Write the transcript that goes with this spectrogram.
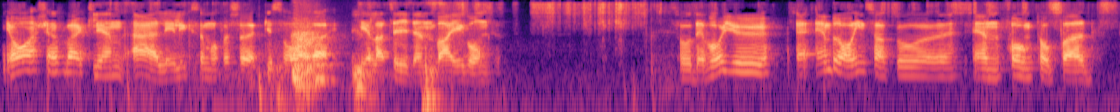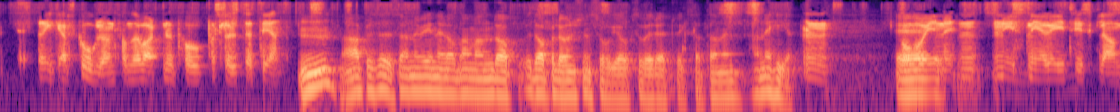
Ja, han känns verkligen ärlig liksom och försöker svara hela tiden, varje gång. Så det var ju en bra insats och en formtoppad Rickard Skoglund som det varit nu på, på slutet igen. Mm, ja, precis. Han är vinner då. Han vann idag på lunchen såg jag också vid Rättvik, så att han är, han är het. Mm. Och var ju nyss nere i Tyskland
